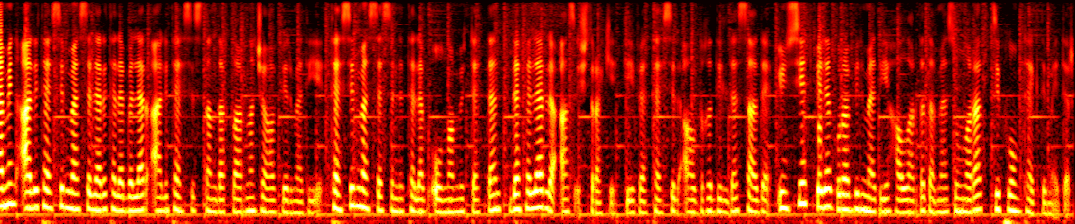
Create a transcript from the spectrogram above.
Həmin ali təhsil müəssisələri tələbələr ali təhsil standartlarına cavab vermədiyi, təhsil müəssisəsində tələb olunan müddətdən dəfələrlə az iştirak etdiyi və təhsil aldığı dildə sadə ünsiyyət belə qura bilmədiyi hallarda da məzunlara diplom təqdim edir.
